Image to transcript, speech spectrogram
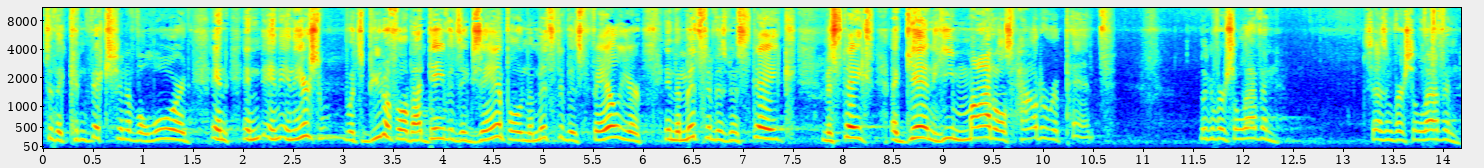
to the conviction of the Lord. And, and, and, and, here's what's beautiful about David's example in the midst of his failure, in the midst of his mistake, mistakes, again, he models how to repent. Look at verse 11. It says in verse 11,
